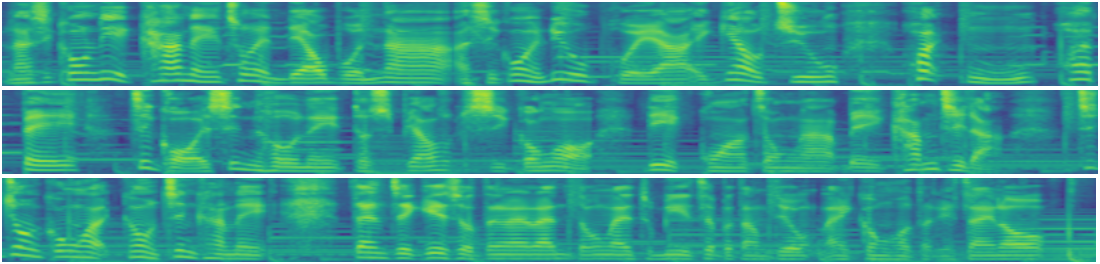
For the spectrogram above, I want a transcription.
若是讲你的卡呢出现撩纹啊，还是讲会溜皮啊？要就发黄发白这五个信号呢，就是表示讲哦，你的肝脏啊被砍起啦。这种讲法更有健康呢。但在继续等来咱东来土米的节目当中来讲，给大家知咯。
